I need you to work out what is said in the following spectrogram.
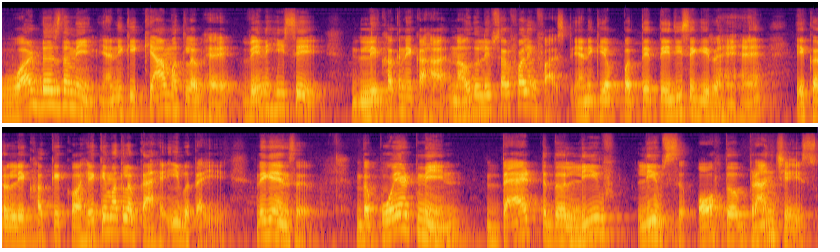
व्हाट डज द मीन यानी कि क्या मतलब है? वेन ही से लेखक ने कहा now the leaves are falling fast यानी कि अब पत्ते तेज़ी से गिर रहे हैं। एक लेखक के कहे के मतलब क्या है? ये बताइए। देखिए answer the poet mean that the leaf leaves of the branches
